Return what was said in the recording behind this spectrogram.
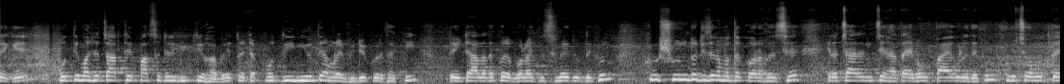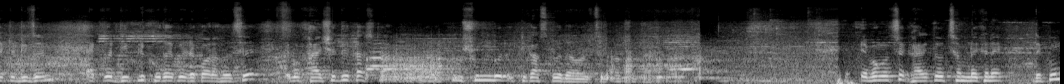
থেকে। প্রতি মাসে চার থেকে পাঁচ হাজার বিক্রি হবে, তো এটা প্রতিনিয়তে আমরা ভিডিও করে থাকি। তো এটা আলাদা করে বলার কিছু নেই। তো দেখুন, খুব সুন্দর ডিজাইনের মধ্যে করা হয়েছে। এটা চার ইঞ্চি হাতা এবং পায়াগুলো দেখুন, খুবই চমৎকার একটা ডিজাইন একবারে ডিপলি খোদাই করে এটা করা হয়েছে এবং হাইসেদির কাজটা খুব সুন্দর একটি কাজ করে দেওয়া হয়েছে। এবং হচ্ছে ঘাড়িতে হচ্ছে আমরা এখানে, দেখুন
